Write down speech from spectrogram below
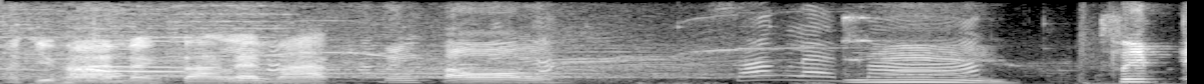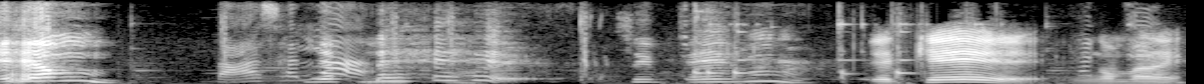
อาชิพายแม่งสร้างแลนด์มาร์คแม่งตอง สร้างแลนด์อืมามร์คสิบเอ็มตาฉันเย็ดล่ะเด้สิบเอ็มเจ็ดเก้งงมาเลย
